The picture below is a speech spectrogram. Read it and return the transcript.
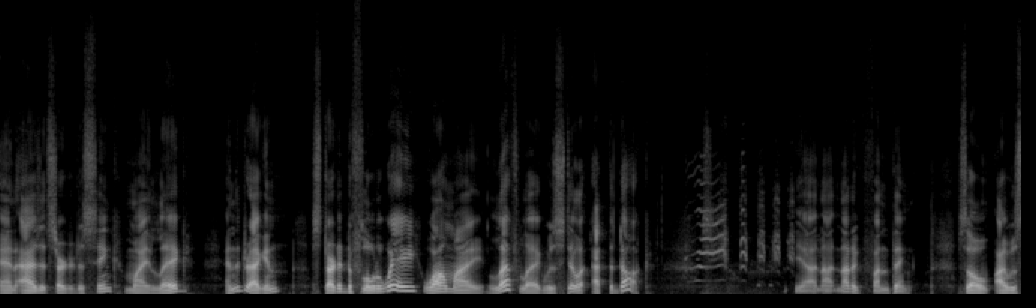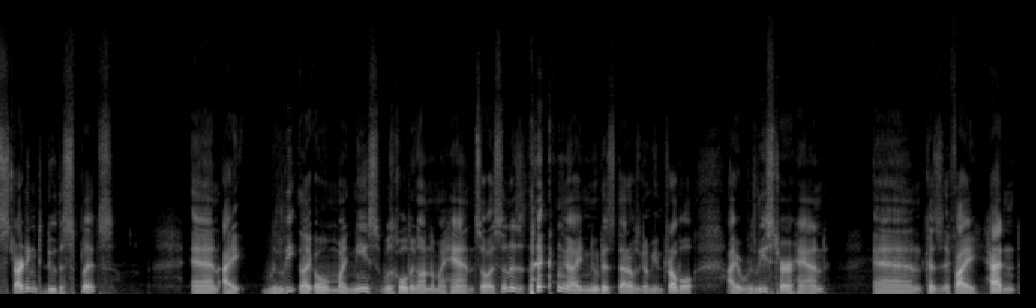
And as it started to sink, my leg and the dragon started to float away while my left leg was still at the dock. Yeah, not not a fun thing. So I was starting to do the splits, and I really like oh my niece was holding on to my hand. So as soon as I noticed that I was going to be in trouble, I released her hand, and because if I hadn't,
